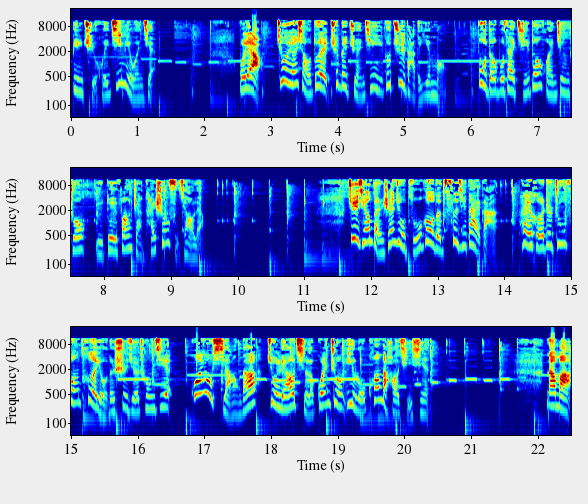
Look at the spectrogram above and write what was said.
并取回机密文件。不料，救援小队却被卷进一个巨大的阴谋，不得不在极端环境中与对方展开生死较量。剧情本身就足够的刺激带感，配合着珠峰特有的视觉冲击，光用想的就撩起了观众一箩筐的好奇心。那么，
